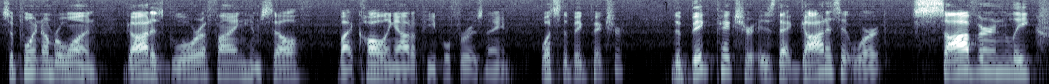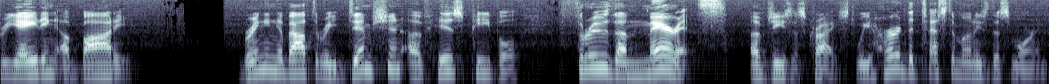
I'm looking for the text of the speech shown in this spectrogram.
So, point number one God is glorifying himself by calling out a people for his name. What's the big picture? The big picture is that God is at work sovereignly creating a body, bringing about the redemption of his people through the merits of Jesus Christ. We heard the testimonies this morning.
